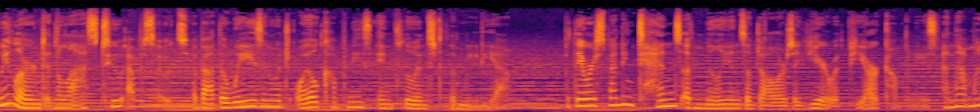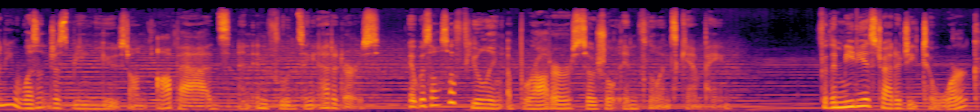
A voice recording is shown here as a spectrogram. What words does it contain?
We learned in the last two episodes about the ways in which oil companies influenced the media but they were spending tens of millions of dollars a year with PR companies, and that money wasn't just being used on op ads and influencing editors. It was also fueling a broader social influence campaign. For the media strategy to work,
